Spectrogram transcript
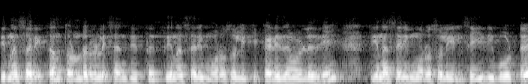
தினசரி தன் தொண்டர்களை சந்தித்து தினசரி முரசொலிக்கு கடிதம் எழுதி தினசரி முரசொலியில் செய்தி போட்டு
